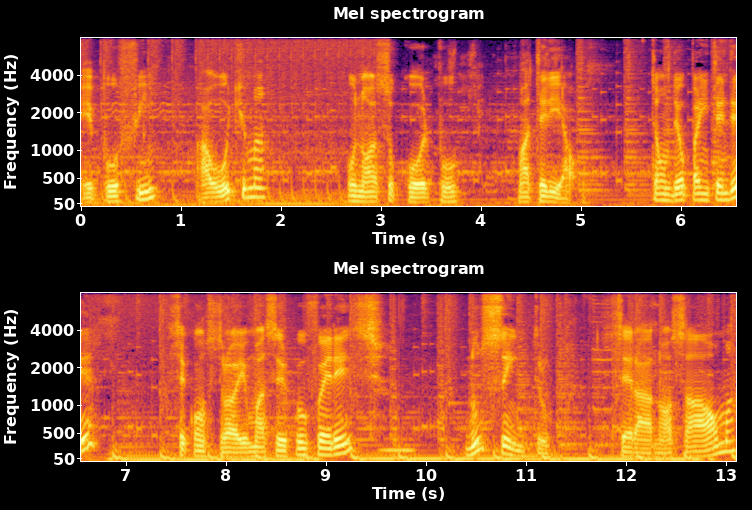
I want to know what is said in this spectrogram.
E por fim, a última, o nosso corpo material. Então deu para entender? Você constrói uma circunferência. No centro será a nossa alma.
